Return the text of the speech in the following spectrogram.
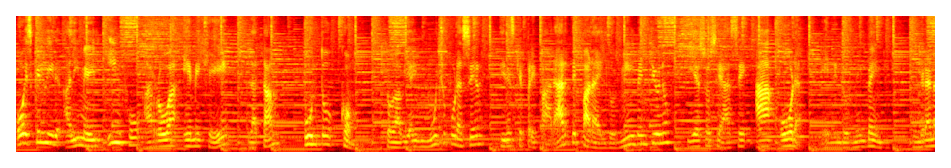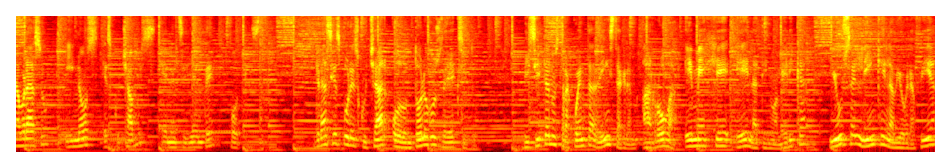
o escribir al email info.mgelatam.com. Todavía hay mucho por hacer, tienes que prepararte para el 2021 y eso se hace ahora, en el 2020. Un gran abrazo y nos escuchamos en el siguiente podcast. Gracias por escuchar Odontólogos de Éxito. Visita nuestra cuenta de Instagram arroba MGE Latinoamérica y usa el link en la biografía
